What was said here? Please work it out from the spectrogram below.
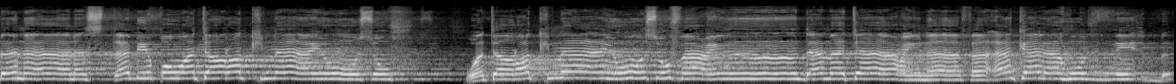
ذهبنا نستبق وتركنا يوسف وتركنا يوسف عند متاعنا فأكله الذئب.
